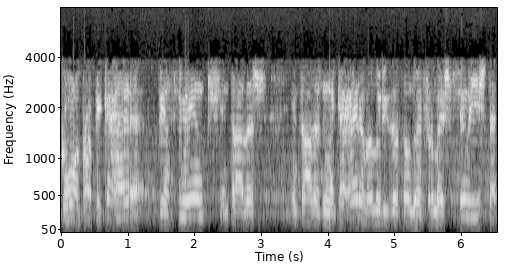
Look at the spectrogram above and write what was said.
com a própria carreira, vencimentos, entradas entradas na carreira, valorização do enfermeiro especialista,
